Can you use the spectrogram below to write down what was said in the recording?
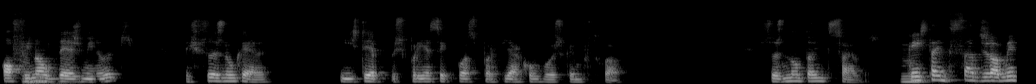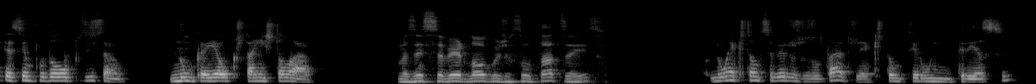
ao final uhum. de 10 minutos, as pessoas não querem. E isto é a experiência que posso partilhar convosco em Portugal. As pessoas não estão interessadas. Quem está interessado geralmente é sempre o da oposição, nunca é o que está instalado. Mas em saber logo os resultados, é isso? Não é questão de saber os resultados, é questão de ter um interesse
